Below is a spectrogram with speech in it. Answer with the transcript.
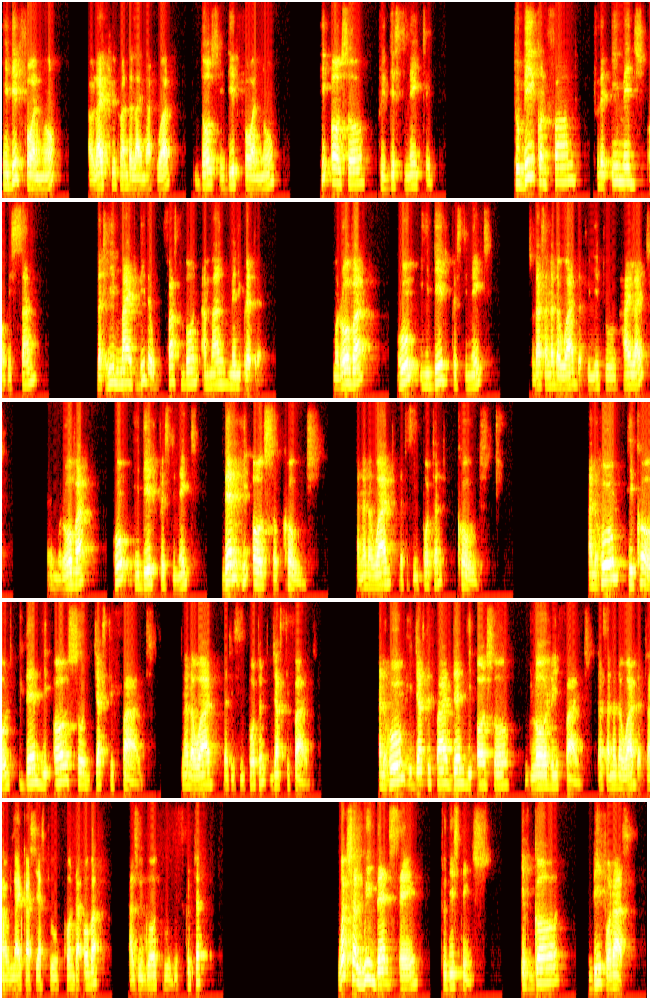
he did foreknow. I would like you to underline that word. Those he did foreknow, he also predestinated to be conformed to the image of his son, that he might be the firstborn among many brethren. Moreover, whom he did predestinate, so that's another word that we need to highlight. And moreover, whom he did predestinate, them he also called. Another word that is important, called. And whom he called, then he also justified. Another word that is important, justified. And whom he justified, then he also glorified. That's another word that I would like us just to ponder over as we go through the scripture. What shall we then say to these things? If God be for us,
